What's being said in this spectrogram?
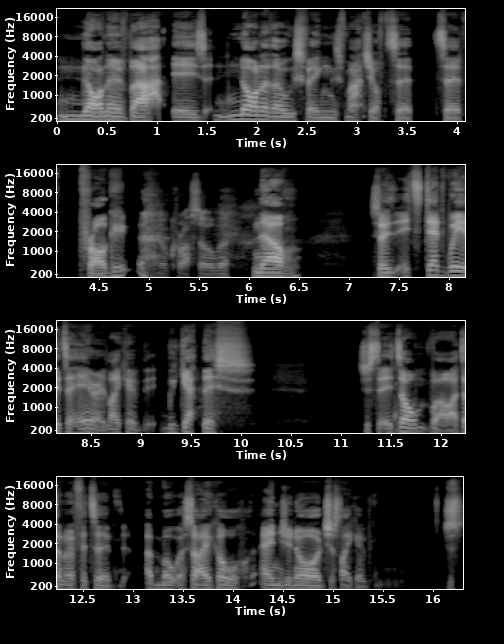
None of that is none of those things match up to to prog. no crossover. No. So it's dead weird to hear it. Like uh, we get this just it's all well, I don't know if it's a, a motorcycle engine or just like a just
